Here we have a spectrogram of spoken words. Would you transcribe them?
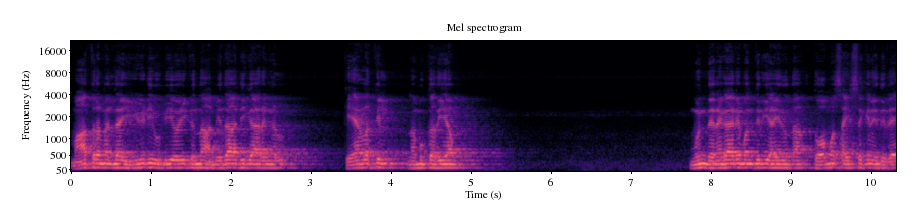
മാത്രമല്ല ഇ ഡി ഉപയോഗിക്കുന്ന അമിതാധികാരങ്ങൾ കേരളത്തിൽ നമുക്കറിയാം. മുൻ ധനകാര്യമന്ത്രിയായിരുന്ന തോമസ് ഐസക്കിനെതിരെ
